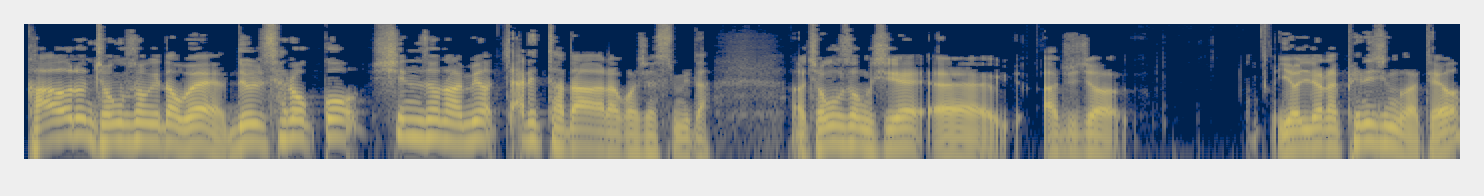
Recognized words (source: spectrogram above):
가을은 정우성이다. 왜? 늘 새롭고 신선하며 짜릿하다라고 하셨습니다. 아, 정우성 씨의 에, 아주 저 열렬한 팬이신 것 같아요.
